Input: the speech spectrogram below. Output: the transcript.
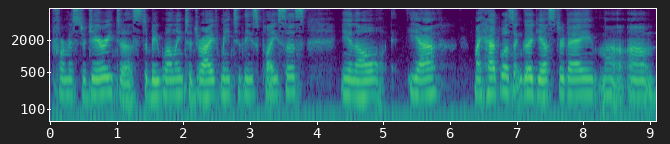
for Mr. Jerry just to be willing to drive me to these places. You know, yeah, my head wasn't good yesterday. My, um,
